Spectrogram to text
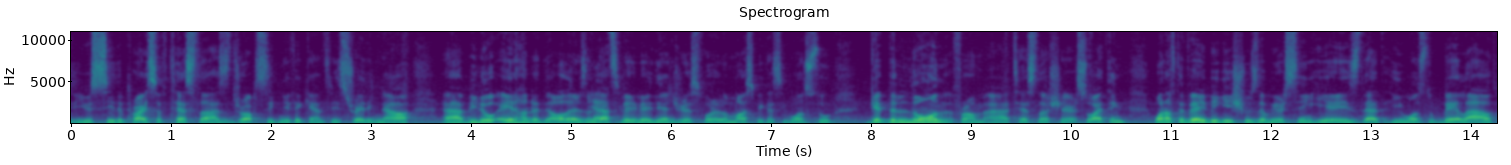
you see the price of Tesla has dropped significantly. It's trading now uh, below eight hundred dollars, and yeah. that's very very dangerous for Elon Musk because he wants to get the loan from uh, Tesla shares. So I think one of the very big issues that we are seeing here is that he wants to bail out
